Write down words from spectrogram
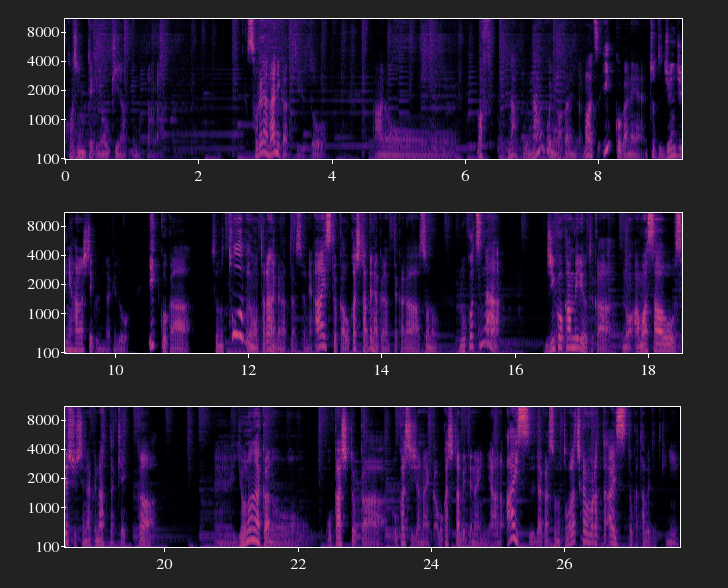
個人的に大きいなって思ったのが、それが何かっていうと、あのーまあ、何個に分かれるんだまず1個がね、ちょっと順々に話していくんだけど、1個が、その糖分を取らなくなったんですよね。アイスとかお菓子食べなくなったから、その露骨な人工甘味料とかの甘さを摂取してなくなった結果、えー世の中のお菓子とか、お菓子じゃないか、お菓子食べてないんで、あの、アイス、だからその友達からもらったアイスとか食べた時に、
